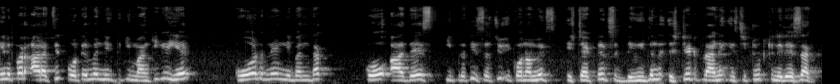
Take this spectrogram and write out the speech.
इन पर आरक्षित कोटे में नियुक्ति की मांग की गई है। कोर्ट ने निबंधक को आदेश की प्रति सचिव economics statistics division, state planning institute के निदेशक,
